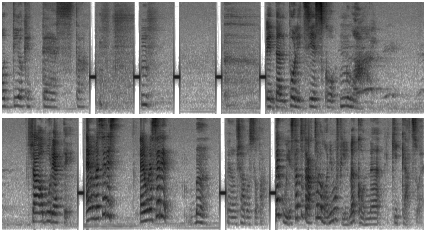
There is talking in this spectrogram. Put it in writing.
Oddio che testa. Mm. E dal poliziesco noir. Ciao pure a te. È una serie... È una serie... Beh, e non ce la posso fare. Da cui è stato tratto l'omonimo film con... Chi cazzo è?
